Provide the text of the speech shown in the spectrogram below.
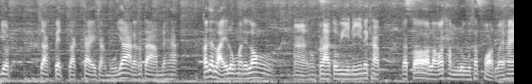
หยดจากเป็ดจากไก่จากหมูย่างแล้วก็ตามนะฮะก็จะไหลลงมาในร่องอ่าตรงกลางตัว V นี้นะครับแล้วก็เราก็ทำรูซัพพอร์ตไว้ให้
